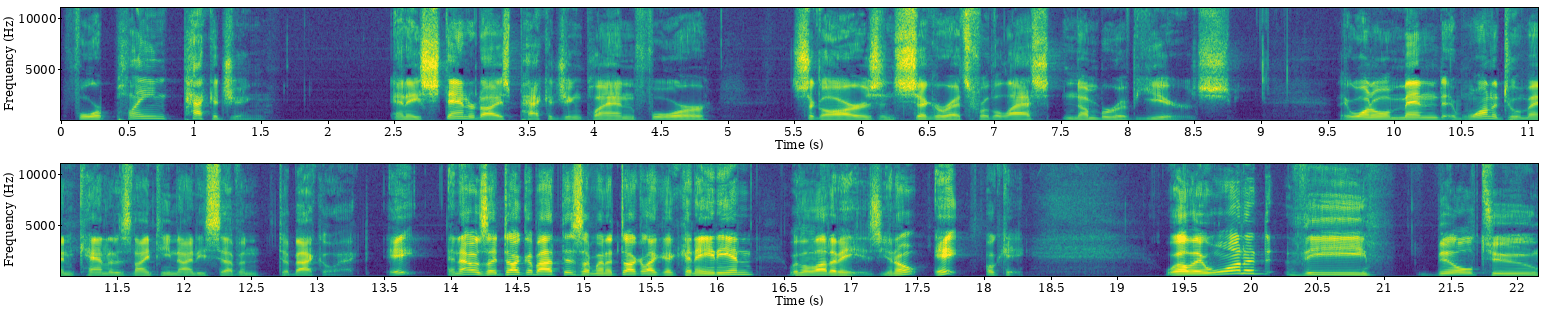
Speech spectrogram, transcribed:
for plain packaging and a standardized packaging plan for cigars and cigarettes for the last number of years. They want to amend, wanted to amend Canada's 1997 Tobacco Act. Hey, and now as I talk about this, I'm going to talk like a Canadian with a lot of A's, you know? Hey, okay. Well, they wanted the bill to,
